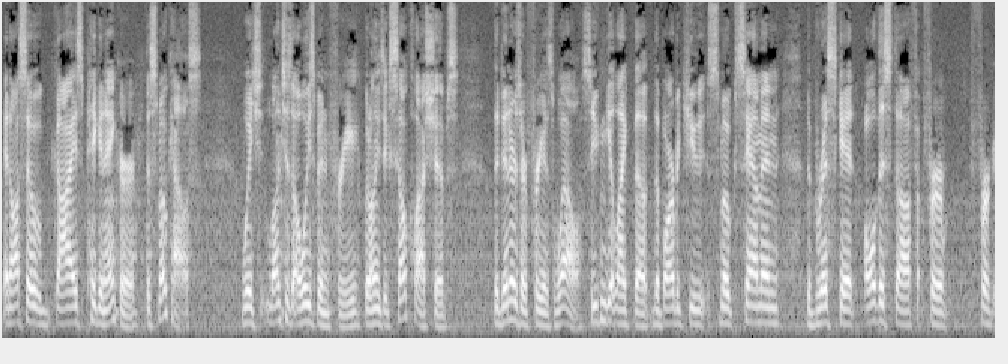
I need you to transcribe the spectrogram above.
And also Guy's Pig and Anchor, the smokehouse, which lunch has always been free, but on these Excel class ships, the dinners are free as well. So you can get like the the barbecue smoked salmon, the brisket, all this stuff for for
